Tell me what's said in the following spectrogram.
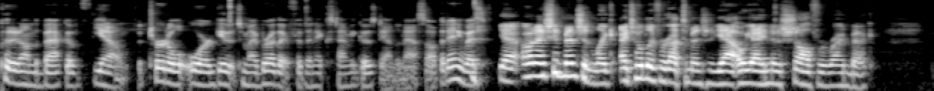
put it on the back of, you know, a turtle or give it to my brother for the next time he goes down to Nassau. But anyways, Yeah. Oh, and I should mention, like, I totally forgot to mention. Yeah. Oh, yeah. I knit a shawl for Rhinebeck.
